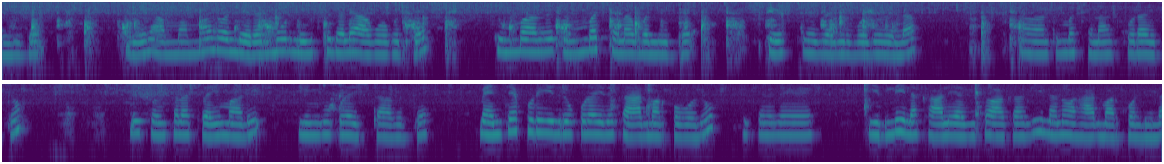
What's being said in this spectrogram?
ಅಂದಿದ್ದೆ. ಏನು ಅಮ್ಮಮ್ಮ, ಒಂದು ಎರಡು ಮೂರು ನಿಮಿಷದಲ್ಲೇ ಆಗೋಗುತ್ತೆ. ತುಂಬ ಅಂದರೆ ತುಂಬ ಚೆನ್ನಾಗಿ ಬಂದಿತ್ತು. ಟೇಸ್ಟ್ ಆಗಿರ್ಬೋದು ಎಲ್ಲ. ತುಂಬ ಚೆನ್ನಾಗಿ ಕೂಡ ಇತ್ತು. ಪ್ಲೀಸ್ ಒಂದ್ಸಲ ಟ್ರೈ ಮಾಡಿ. ನಿಮಗೂ ಕೂಡ ಇಷ್ಟ ಆಗುತ್ತೆ. ಮೆಂತ್ಯ ಪುಡಿ ಇದ್ದರೂ ಕೂಡ ಇದಕ್ಕೆ ಆ್ಯಡ್ ಮಾಡ್ಕೋಬೋದು. ಏಕೆಂದರೆ ಇರಲಿಲ್ಲ ಖಾಲಿಯಾಗಿತ್ತು ಹಾಗಾಗಿ ನಾನು ಆ್ಯಡ್ ಮಾಡ್ಕೊಂಡಿಲ್ಲ.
